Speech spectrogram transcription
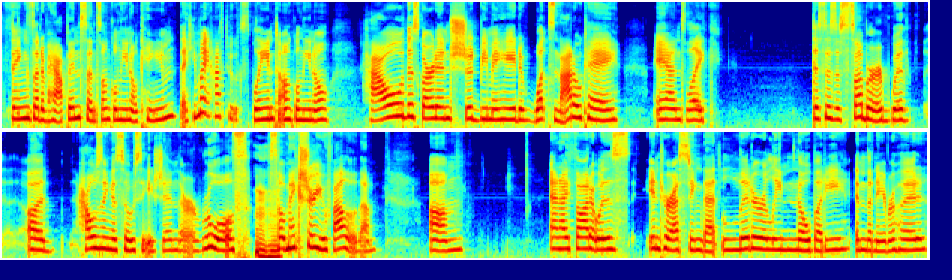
things that have happened since Uncle Nino came that he might have to explain to Uncle Nino how this garden should be made, what's not okay, and like this is a suburb with a housing association. There are rules, so make sure you follow them. Um, and I thought it was interesting that literally nobody in the neighborhood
